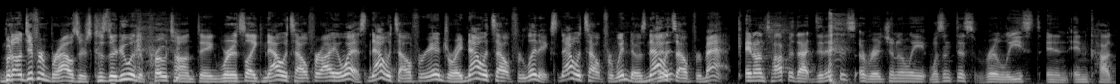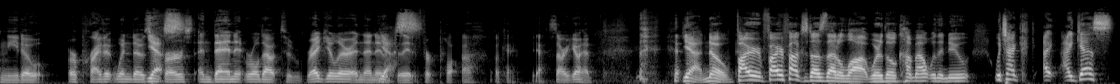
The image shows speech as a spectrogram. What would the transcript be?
But on different browsers, because they're doing the Proton thing where it's like now it's out for iOS, now it's out for Android, now it's out for Linux, now it's out for Windows, now Did it's out for Mac. And on top of that, didn't this originally wasn't this released in incognito or private Windows Yes. first, and then it rolled out to regular, and then it, Yes. it for uh, okay, yeah. Sorry, go ahead. yeah, no. Fire, Firefox does that a lot, where they'll come out with a new, which I, I, I guess,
